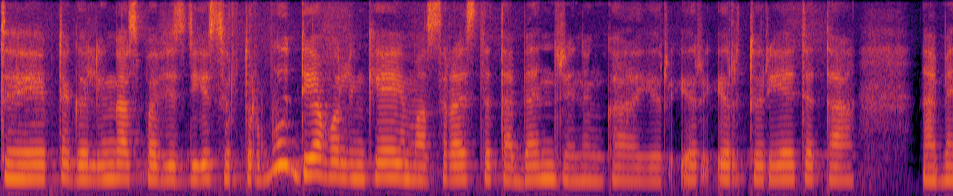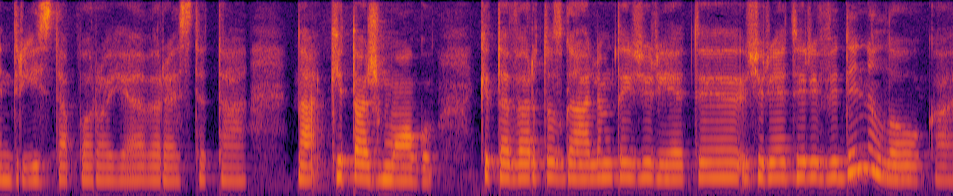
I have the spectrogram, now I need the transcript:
Taip, tai galingas pavyzdys ir turbūt Dievo linkėjimas rasti tą bendrininką ir, ir, ir turėti tą na, bendrystę poroje, rasti tą, na, kitą žmogų. Kita vertus galim tai žiūrėti, žiūrėti ir į vidinį lauką,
